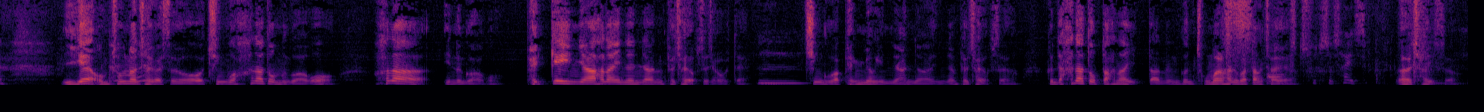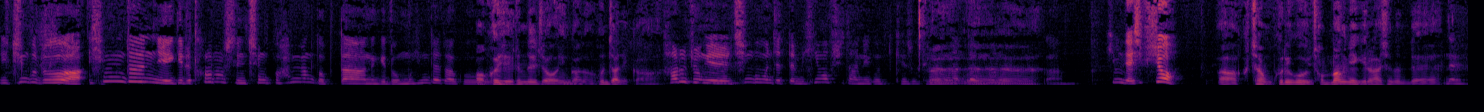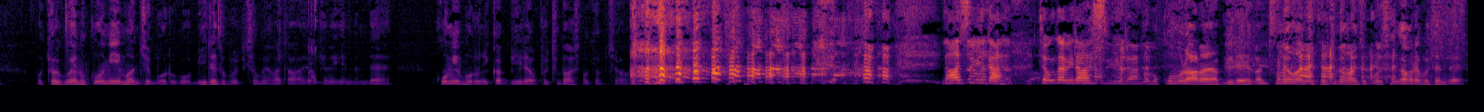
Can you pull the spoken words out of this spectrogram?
이게 엄청난 차이가 있어요. 친구 하나도 없는 거하고, 하나 있는 거하고. 100개 있냐, 하나 있느냐는 별 차이 없어요, 제가 볼 때. 음. 친구가 100명 있냐, 하나 있냐, 별 차이 없어요. 근데 하나도 없다, 하나 있다는 건 정말 하늘과 땅 아, 차이예요. 그쵸, 진짜 차이 있을 것 같아요. 네, 차이 있어요. 이 친구도 아, 힘든 얘기를 털어놓을 수 있는 친구가 한 명도 없다는 게 너무 힘들다고. 어, 그게 제일 힘들죠, 인간은. 혼자니까. 하루 종일 친구 문제 때문에 힘없이 다니고 계속 생각난다는 네, 네, 네. 거니까. 힘내십시오. 아, 그 참, 그리고 전망 얘기를 하시는데, 네. 뭐 결국에는 꿈이 뭔지 모르고 미래도 불투명하다 이렇게 얘기했는데 꿈이 모르니까 미래가 불투명할 수밖에 없죠. 나왔습니다. 정답이 나왔습니다. 아, 뭐 꿈을 알아야 미래가 투명한지 불투명한지 뭘 생각을 해볼 텐데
